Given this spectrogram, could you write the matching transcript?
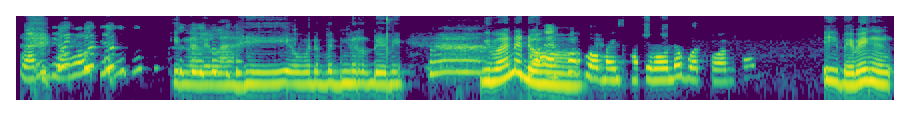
Baru diomongin. innalillahi, oh, bener-bener deh nih. Gimana Gue dong? effort loh main satu roda buat konten. Ih, Bebe nge-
